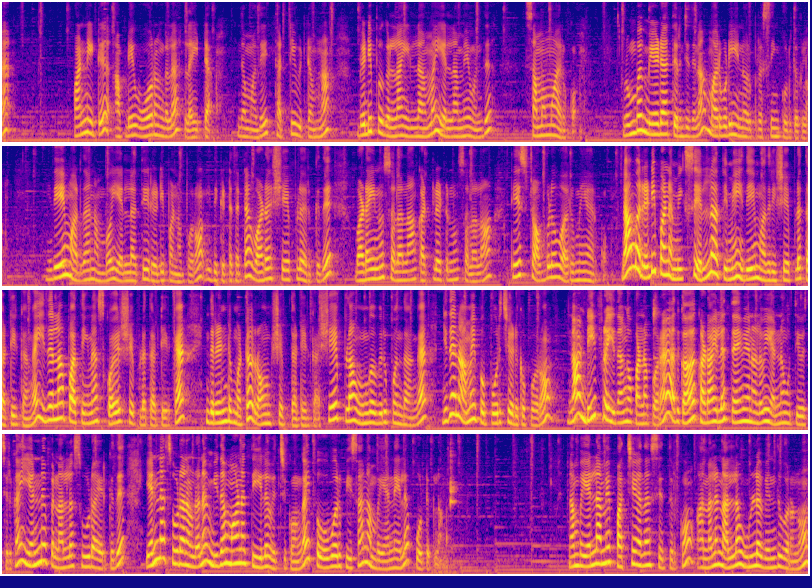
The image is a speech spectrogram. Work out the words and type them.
பண்ணிவிட்டு அப்படியே ஓரங்களை லைட்டாக இந்த மாதிரி தட்டி விட்டோம்னா வெடிப்புகள்லாம் இல்லாமல் எல்லாமே வந்து சமமாக இருக்கும். ரொம்ப மேடாக தெரிஞ்சதுன்னா மறுபடியும் இன்னொரு ப்ரெஸ்ஸிங் கொடுத்துக்கலாம். இதே மாதிரி தான் நம்ம எல்லாத்தையும் ரெடி பண்ண போகிறோம் இது கிட்டத்தட்ட வடை ஷேப்பில் இருக்குது. வடைன்னு சொல்லலாம் கட்லெட்டுன்னு சொல்லலாம். டேஸ்ட் அவ்வளோ அருமையாக இருக்கும். நாம் ரெடி பண்ண மிக்ஸ் எல்லாத்தையுமே இதே மாதிரி ஷேப்பில் தட்டியிருக்காங்க. இதெல்லாம் பார்த்தீங்கன்னா ஸ்கொயர் ஷேப்பில் தட்டியிருக்கேன். இந்த ரெண்டு மட்டும் ரவுண்ட் ஷேப் தட்டியிருக்கேன். ஷேப்லாம் உங்கள் விருப்பம் தாங்க. இதை நாம் இப்போ பொறிச்சு எடுக்க போகிறோம் நான் டீப் ஃப்ரை தாங்க பண்ண போகிறேன் அதுக்காக கடாயில் தேவையான அளவு எண்ணெய் ஊற்றி வச்சுருக்கேன். எண்ணெய் இப்போ நல்லா சூடாக இருக்குது எண்ணெய் சூடான உடனே மிதமான தீயில் வச்சுக்கோங்க. இப்போ ஒவ்வொரு பீஸாக நம்ம எண்ணெயில் போட்டு போட்டுக்கலாம் நம்ம எல்லாமே பச்சையாக தான் சேர்த்துருக்கோம். அதனால் நல்லா உள்ளே வெந்து வரணும்.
